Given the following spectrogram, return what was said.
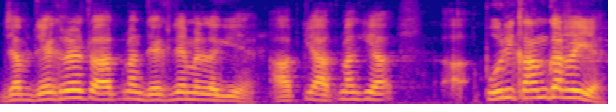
जब देख रहे हो तो आत्मा देखने में लगी है। आपकी आत्मा की आ, पूरी काम कर रही है।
